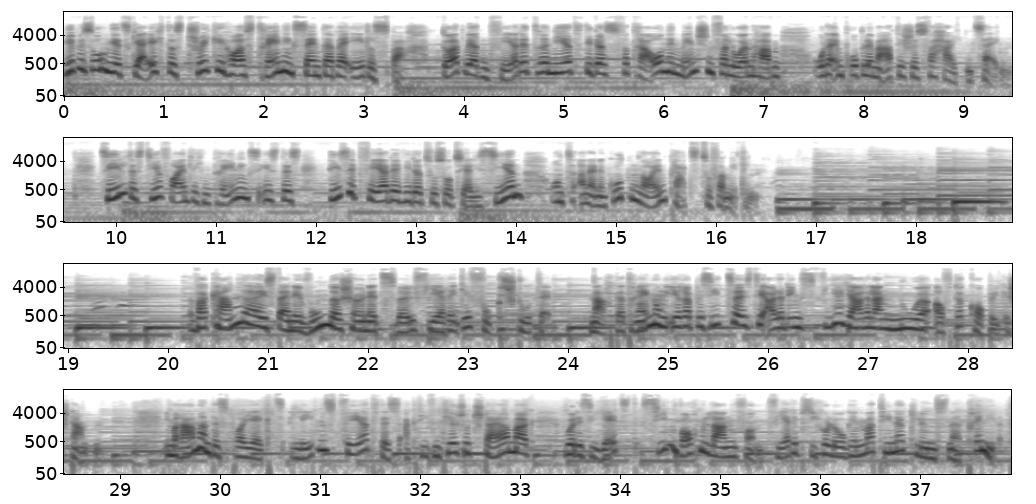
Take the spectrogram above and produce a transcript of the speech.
Wir besuchen jetzt gleich das Tricky Horse Training Center bei Edelsbach. Dort werden Pferde trainiert, die das Vertrauen in Menschen verloren haben oder ein problematisches Verhalten zeigen. Ziel des tierfreundlichen Trainings ist es, diese Pferde wieder zu sozialisieren und an einen guten neuen Platz zu vermitteln. Wakanda ist eine wunderschöne zwölfjährige Fuchsstute. Nach der Trennung ihrer Besitzer ist sie allerdings vier Jahre lang nur auf der Koppel gestanden. Im Rahmen des Projekts Lebenspferd des aktiven Tierschutz Steiermark wurde sie jetzt sieben Wochen lang von Pferdepsychologin Martina Klünzner trainiert.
